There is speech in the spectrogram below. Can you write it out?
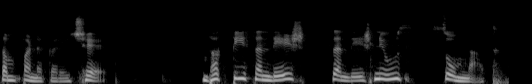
સંપન્ન કરે છે. ભક્તિ સંદેશ સંદેશ ન્યૂઝ, સોમનાથ.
